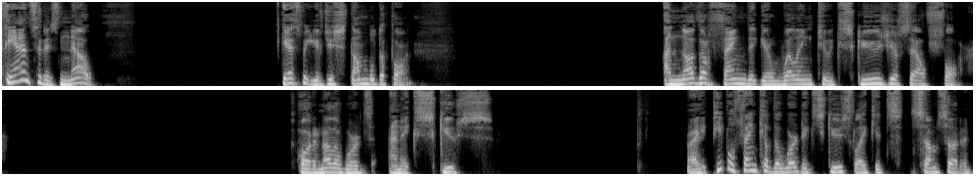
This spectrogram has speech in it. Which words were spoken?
If the answer is no, guess what you've just stumbled upon? Another thing that you're willing to excuse yourself for. Or, in other words, an excuse. Right? People think of the word excuse like it's some sort of,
